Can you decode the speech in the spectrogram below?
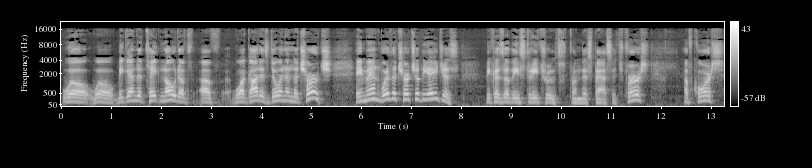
will will begin to take note of, of what God is doing in the church. Amen. We're the church of the ages because of these three truths from this passage. First, of course,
